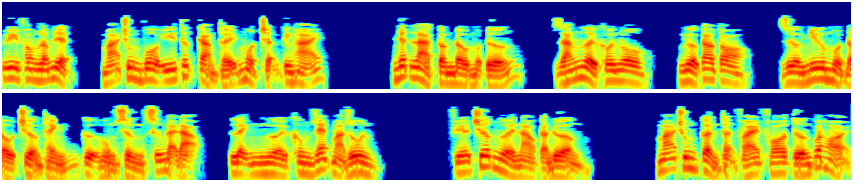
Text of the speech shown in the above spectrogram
uy phong lẫm liệt, mã trung vô ý thức cảm thấy một trận kinh hãi. Nhất là cầm đầu một tướng, dáng người khôi ngô, ngựa cao to, dường như một đầu trưởng thành cự hùng sừng sững đại đạo, lệnh người không rét mà run. Phía trước người nào cả đường? Mã trung cẩn thận phái phó tướng quát hỏi,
